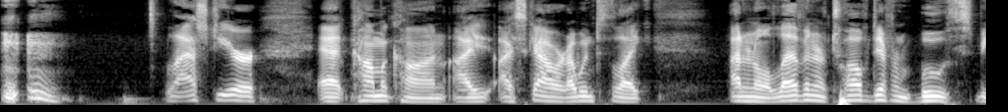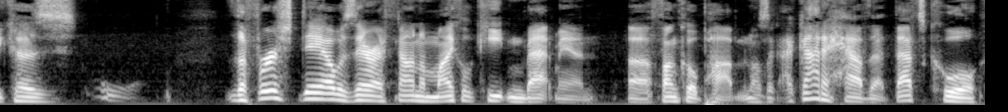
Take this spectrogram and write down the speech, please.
Last year at Comic Con, I I scoured. I went to like I don't know eleven or twelve different booths because the first day I was there, I found a Michael Keaton Batman. Uh, Funko Pop, and I was like, I gotta have that. That's cool,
